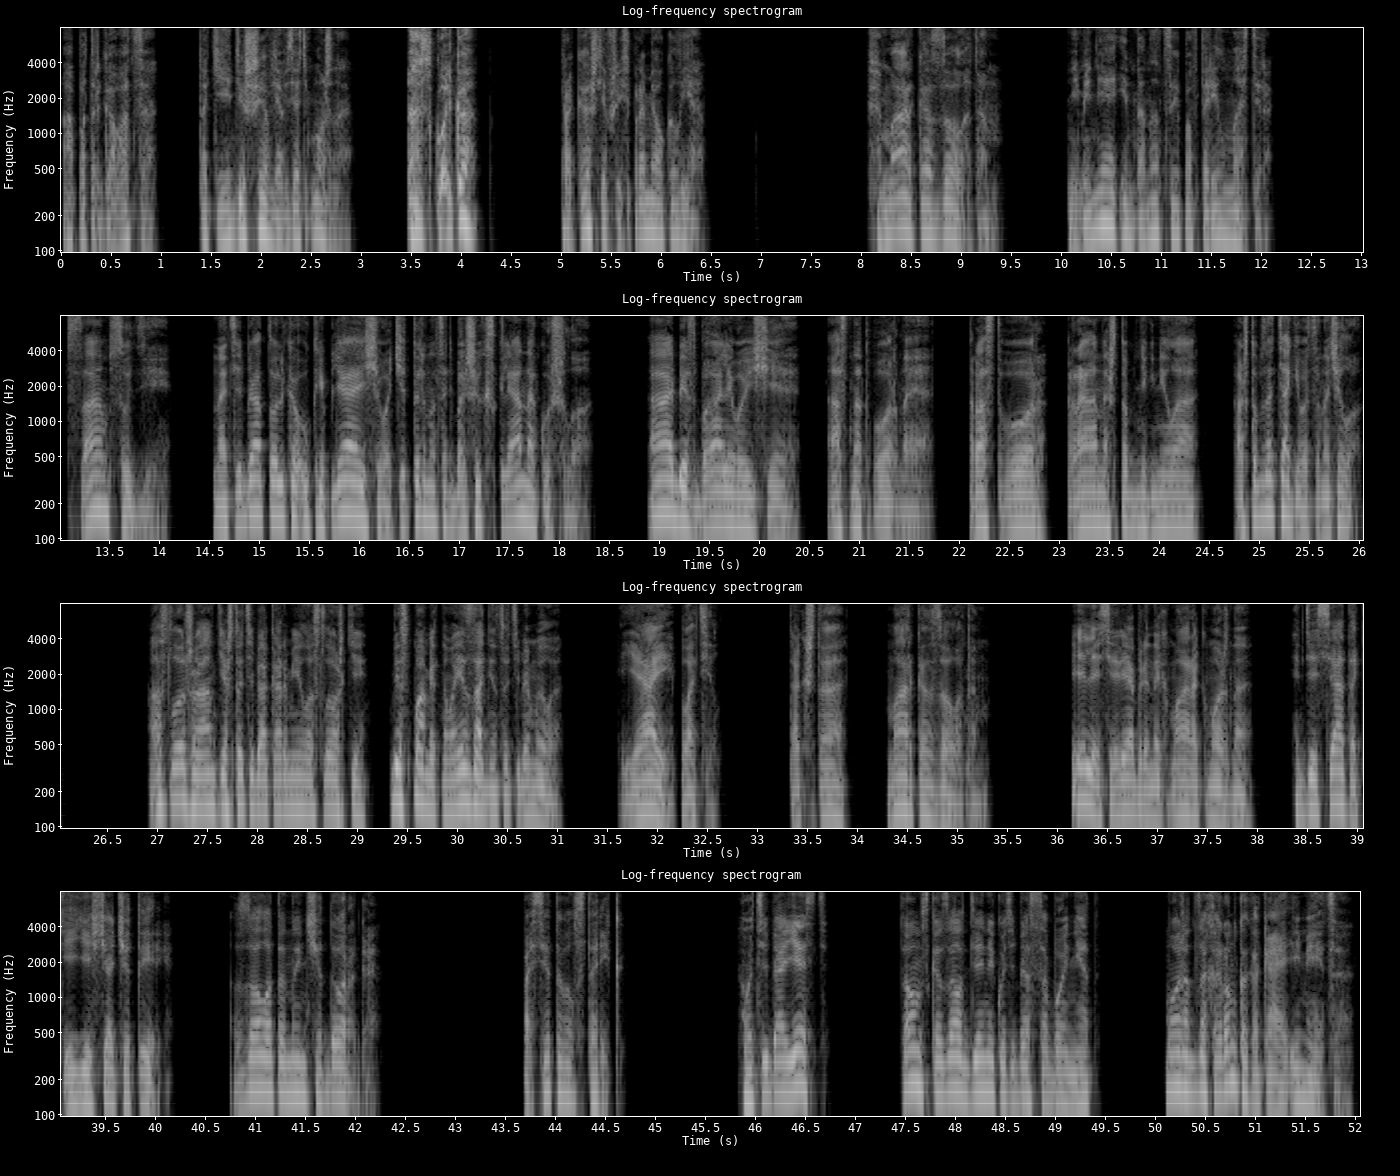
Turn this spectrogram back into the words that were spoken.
а поторговаться такие дешевле взять можно. «Сколько?» Прокашлившись, промяукал я. «Марка золотом», — не меняя интонации, повторил мастер. «Сам суди. На тебя только укрепляющего четырнадцать больших склянок ушло. А обезболивающее, а снотворное, раствор, рана, чтоб не гнила, а чтоб затягиваться начало. А служанке, что тебя кормила с ложки, беспамятного и задницу тебе мыла. Я ей платил. Так что марка с золотом. Или серебряных марок можно десяток и еще четыре. Золото нынче дорого. Посетовал старик. «У тебя есть?» Том сказал, денег у тебя с собой нет. Может, захоронка какая имеется?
